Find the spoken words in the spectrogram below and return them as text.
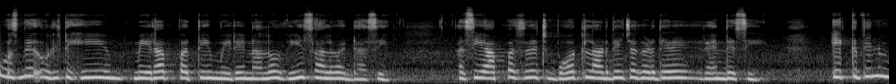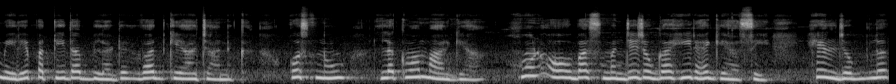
ਉਸ ਦੇ ਉਲਟ ਹੀ ਮੇਰਾ ਪਤੀ ਮੇਰੇ ਨਾਲੋਂ 20 ਸਾਲ ਵੱਡਾ ਸੀ। ਅਸੀਂ ਆਪਸ ਵਿੱਚ ਬਹੁਤ ਲੜਦੇ ਝਗੜਦੇ ਰਹਿੰਦੇ ਸੀ। ਇੱਕ ਦਿਨ ਮੇਰੇ ਪਤੀ ਦਾ ਬਲੱਡ ਵੱਧ ਗਿਆ ਅਚਾਨਕ। ਉਸ ਨੂੰ ਲਕਵਾ ਮਾਰ ਗਿਆ। ਹੁਣ ਉਹ ਬਸ ਮੰਜੇ ਜੋਗਾ ਹੀ ਰਹਿ ਗਿਆ ਸੀ। ਹਿਲ ਜੁਲ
